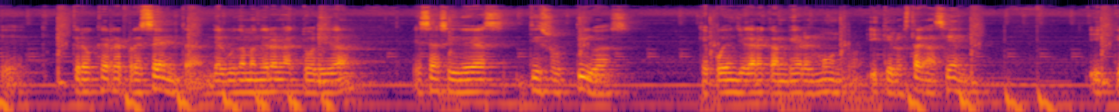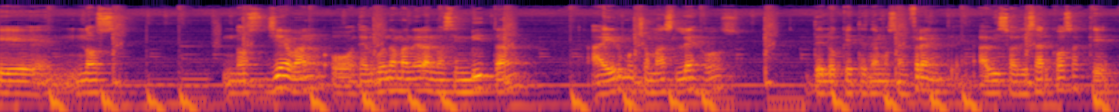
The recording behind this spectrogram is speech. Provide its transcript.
eh, creo que representa de alguna manera en la actualidad esas ideas disruptivas que pueden llegar a cambiar el mundo y que lo están haciendo y que nos, nos llevan o de alguna manera nos invitan a ir mucho más lejos de lo que tenemos enfrente, a visualizar cosas que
